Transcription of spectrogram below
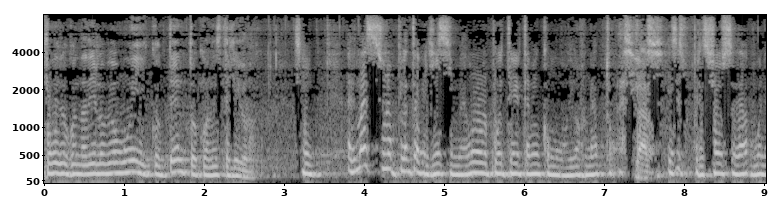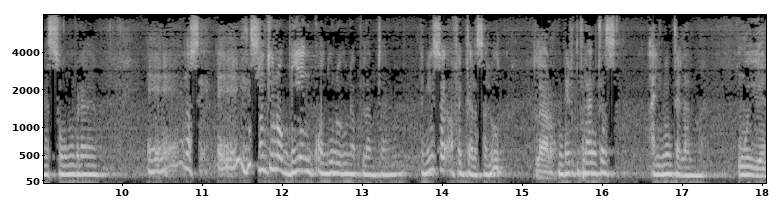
Querido Juan Daniel, lo veo muy contento con este libro. Sí. Además es una planta bellísima, uno lo puede tener también como de ornato. Así Claro. es. Es preciosa, da buena sombra. Eh, no sé, eh, siente uno bien cuando uno ve una planta. También eso afecta a la salud. Claro. Ver plantas alimenta el alma. Muy bien.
